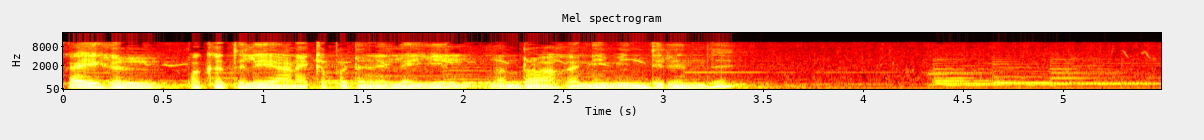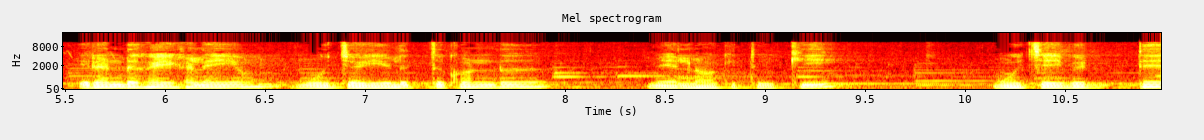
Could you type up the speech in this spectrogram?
கைகள் பக்கத்திலே அணைக்கப்பட்ட நிலையில் நன்றாக நிமிந்திருந்து இரண்டு கைகளையும் மூச்சை இழுத்து கொண்டு மேல் நோக்கி தூக்கி மூச்சை விட்டு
